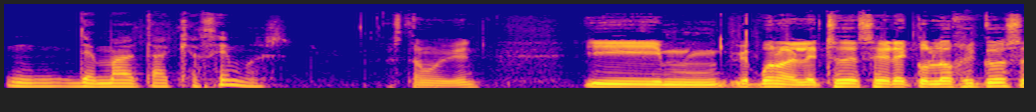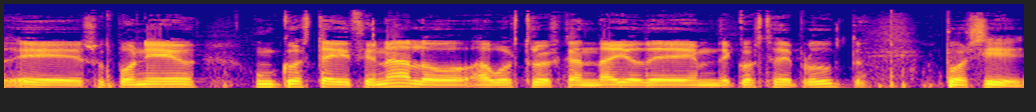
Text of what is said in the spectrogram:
mm, de malta que hacemos. Está muy bien. Y mm, bueno, el hecho de ser ecológicos eh, supone un coste adicional o a vuestro escandallo de, coste de producto. Pues sí,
